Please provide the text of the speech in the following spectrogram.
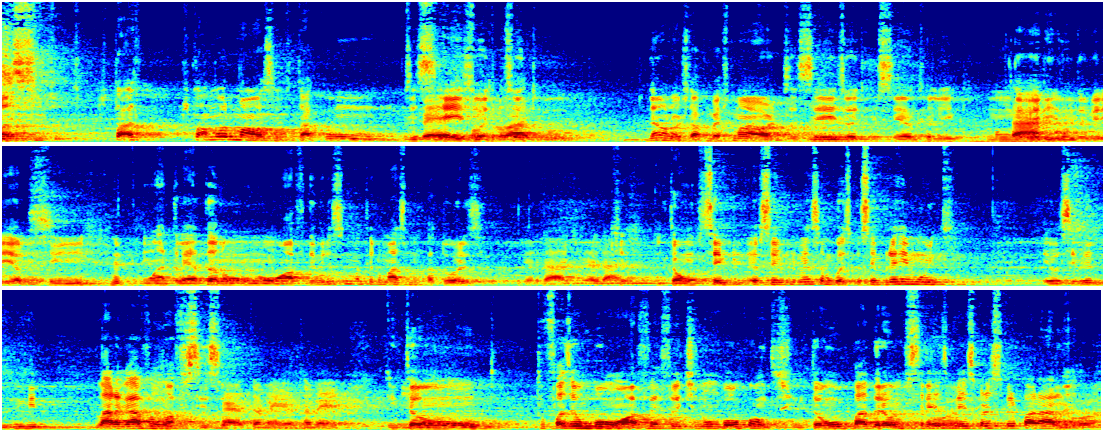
É, mas se tu, tu tá, tu tá normal, assim, tu tá com 16, controlado. 8% Não, não, está com médio maior, 16, 8% ali. Não Tá. deveria, não deveria, né? Sim. Um atleta num, num off deveria se manter no máximo 14. Verdade, verdade. Então sempre, eu sempre penso uma coisa que eu sempre errei muito. Eu sempre me largava no off-season. É, eu também, eu também. Então, tu fazer um bom off vai refletir num bom contest. Então, o padrão é uns três Boa. meses para se preparar, né? Boa.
